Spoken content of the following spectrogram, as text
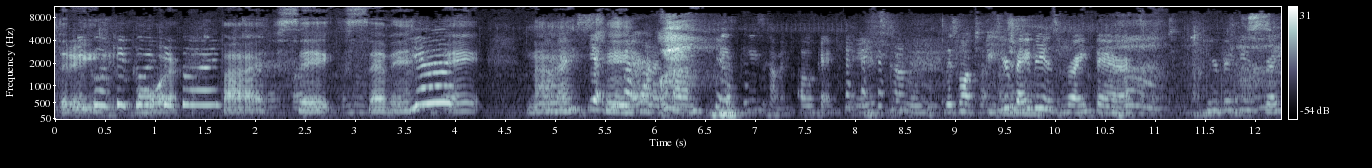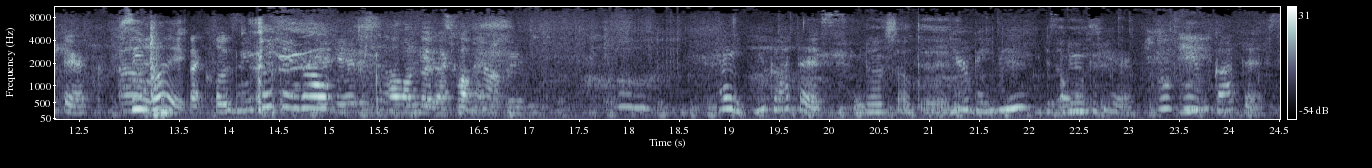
three, going, keep going, four, keep going. five, six, seven, Yes. eight, nine, Yeah, you might ten. want to come. He's, he's coming. Okay. He's coming. This won't touch. Your baby is right there. Your baby is right there. See um, what? That closing pushing, girl. How long ago did I call him? Baby. Hey, you got this. You're doing so good. Your baby is almost here. You've got this.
